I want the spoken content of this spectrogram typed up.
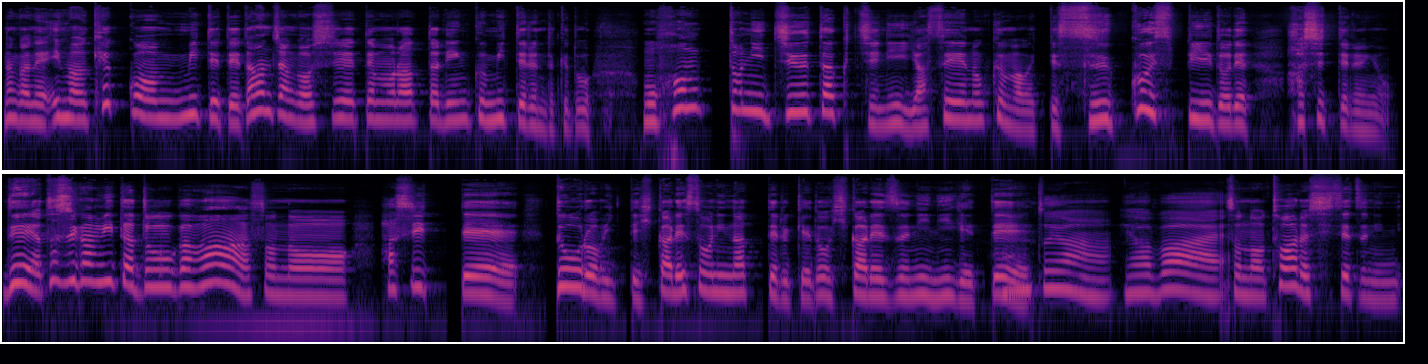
なんかね、今結構見てて、ダンちゃんが教えてもらったリンク見てるんだけど、もう本当に住宅地に野生のクマがいて、すっごいスピードで走ってるんよ。で、私が見た動画は、その、走って、道路行って引かれそうになってるけど、引かれずに逃げて本、当やん。やばい。その、とある施設に、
